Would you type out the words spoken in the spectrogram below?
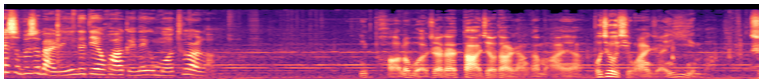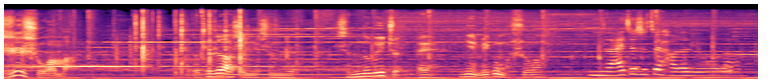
天是不是把仁义的电话给那个模特了？你跑了我这来大叫大嚷干嘛呀？不就喜欢仁义吗？直说嘛。我都不知道是你生日，什么都没准备，你也没跟我说。你来就是最好的礼物了。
